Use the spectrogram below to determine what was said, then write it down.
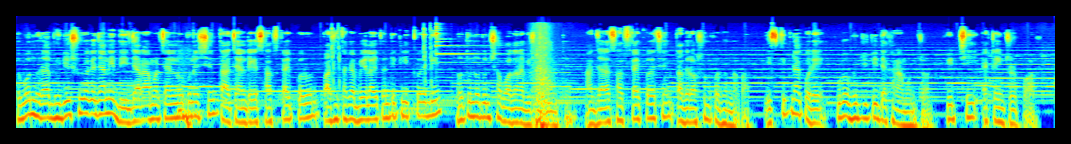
তো বন্ধুরা, ভিডিও শুরু আগে জানিয়ে দিই, যারা আমার চ্যানেল নতুন এসেছেন, তারা চ্যানেলটিকে সাবস্ক্রাইব করুন, পাশে থাকা বেল আইকনটি ক্লিক করে দিন, নতুন নতুন সব অজানা বিষয় জানতে। আর যারা সাবস্ক্রাইব করেছেন, তাদের অসংখ্য ধন্যবাদ। স্কিপ না করে পুরো ভিডিওটি দেখার আমন্ত্রণ। ফিরছি একটা ইন্টার পর।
